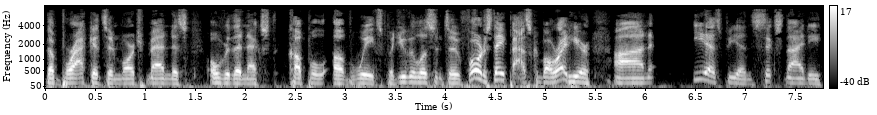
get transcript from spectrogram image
the brackets and March Madness over the next couple of weeks. But you can listen to Florida State basketball right here on ESPN 690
